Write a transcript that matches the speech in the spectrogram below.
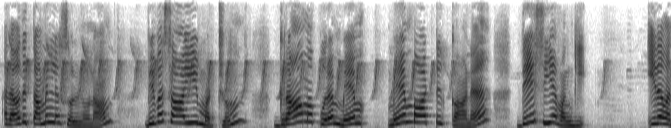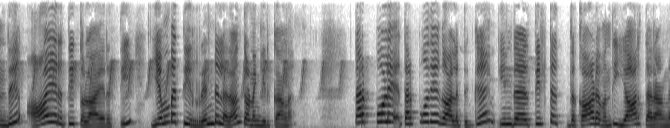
அதாவது தமிழில் சொல்லணும்னா விவசாயி மற்றும் கிராமப்புற மேம் மேம்பாட்டுக்கான தேசிய வங்கி. இதை வந்து ஆயிரத்தி தொள்ளாயிரத்தி எண்பத்தி ரெண்டில் தான் தொடங்கியிருக்காங்க. தற்போதைய தற்போதைய காலத்துக்கு இந்த திட்ட இந்த கார்டை வந்து யார் தராங்க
